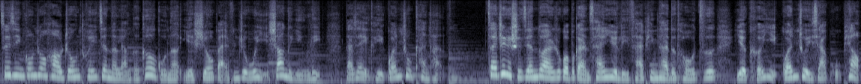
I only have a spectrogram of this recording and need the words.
最近公众号中推荐的两个个股呢，也是有百分之五以上的盈利，大家也可以关注看看。在这个时间段，如果不敢参与理财平台的投资，也可以关注一下股票。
